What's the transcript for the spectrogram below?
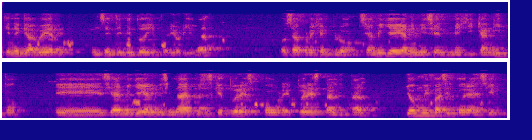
tiene que haber un sentimiento de inferioridad. O sea, por ejemplo, si a mí llegan y me dicen mexicanito, eh, si a mí llegan y me dicen, ah, pues es que tú eres pobre, tú eres tal y tal, yo muy fácil podría decir,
